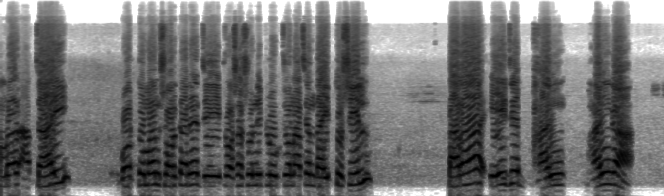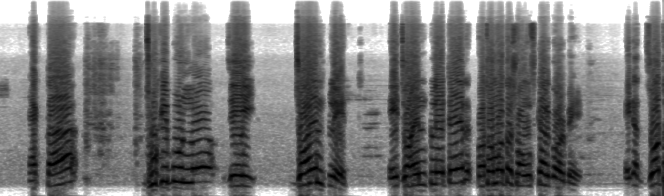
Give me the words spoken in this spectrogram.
আমরা চাই বর্তমান সরকারের যে প্রশাসনিক লোকজন আছেন, দায়িত্বশীল, তারা এই যে ভাঙ্গা একটা ঝুঁকিপূর্ণ যেই জয়েন্ট প্লেট, এই জয়েন্ট প্লেটের প্রথমত সংস্কার করবে। এটা যত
